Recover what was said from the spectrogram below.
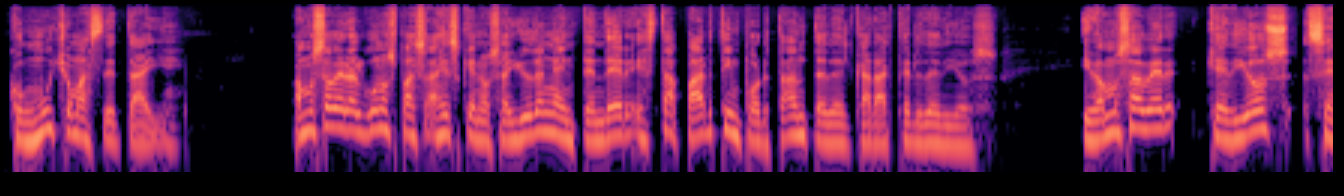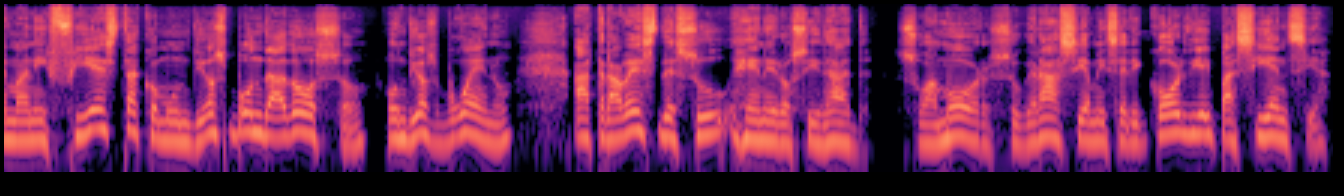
con mucho más detalle. Vamos a ver algunos pasajes que nos ayudan a entender esta parte importante del carácter de Dios. Y vamos a ver que Dios se manifiesta como un Dios bondadoso, un Dios bueno, a través de su generosidad, su amor, su gracia, misericordia y paciencia.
